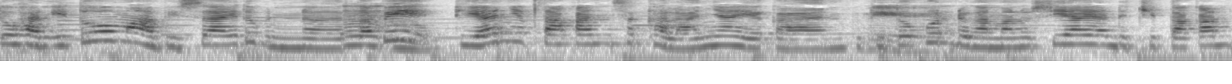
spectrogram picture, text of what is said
Tuhan itu maha bisa itu benar, Mm-mm. tapi Dia nyiptakan segalanya ya kan. Begitupun Iya. dengan manusia yang diciptakan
